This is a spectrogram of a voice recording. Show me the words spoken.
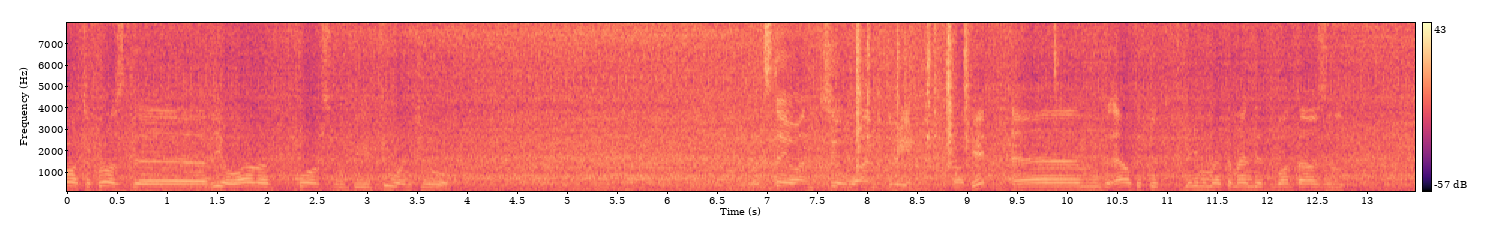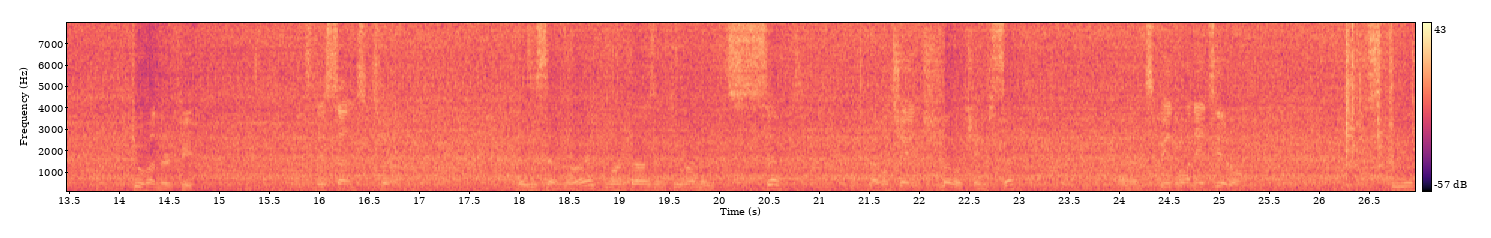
About to cross the VOR course will be 212. Let's stay on two one three. Okay, and altitude minimum recommended 1,200 feet. Let's descend to That's the sound, alright? 1,200 set, level change level change set, and speed one eight zero. speed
